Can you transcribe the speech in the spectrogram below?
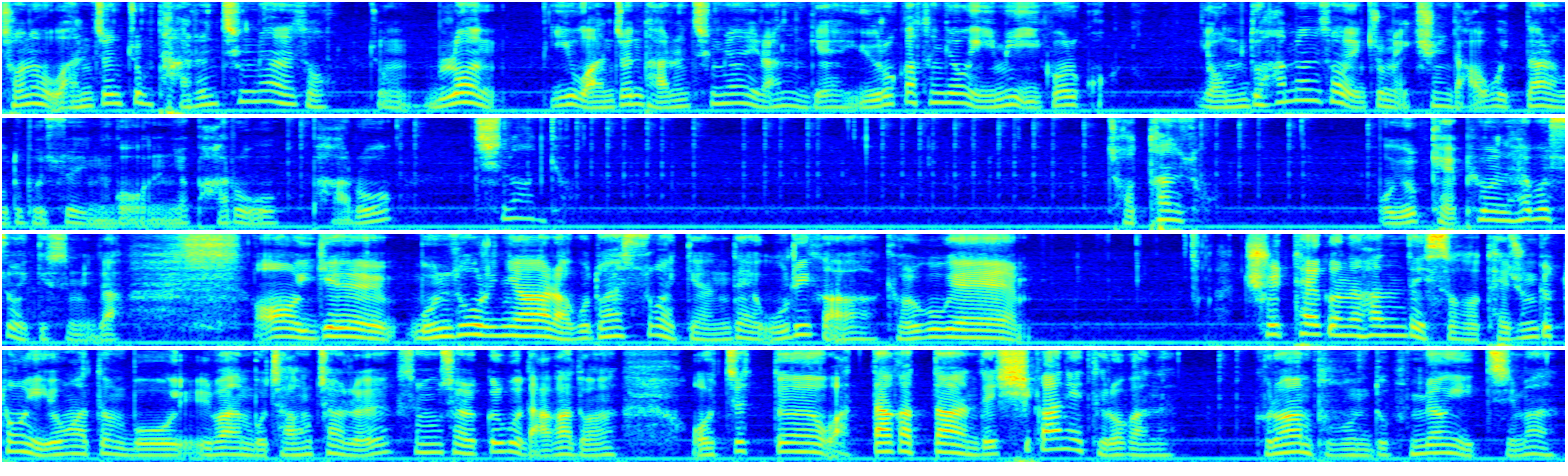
저는 완전 좀 다른 측면에서 좀 물론 이 완전 다른 측면이라는 게 유럽 같은 경우 이미 이걸 거- 염두하면서 좀 액션이 나오고 있다라고도 볼 수 있는 거거든요. 바로 바로 친환경, 저탄소 뭐 이렇게 표현을 해볼 수가 있겠습니다. 어 이게 뭔 소리냐라고도 할 수가 있겠는데 우리가 결국에 출퇴근을 하는 데 있어서 대중교통을 이용하던 뭐 일반 뭐 자동차를 승용차를 끌고 나가던 어쨌든 왔다 갔다 하는데 시간이 들어가는 그러한 부분도 분명히 있지만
